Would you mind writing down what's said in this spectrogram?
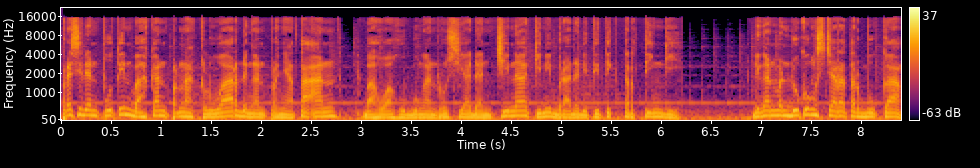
Presiden Putin bahkan pernah keluar dengan pernyataan bahwa hubungan Rusia dan Cina kini berada di titik tertinggi. Dengan mendukung secara terbuka,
